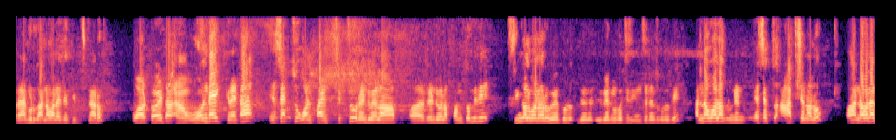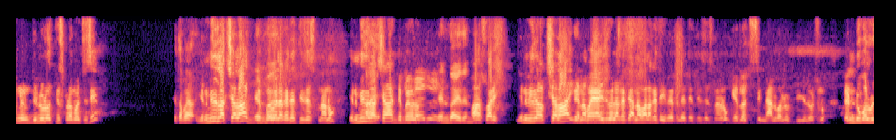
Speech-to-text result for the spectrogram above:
ట్రాక్ కూడా అన్న వాళ్ళు అయితే తెప్పించుకున్నారు Toyota Hyundai Creta SX one point six రెండు వేల రెండు వేల పంతొమ్మిది సింగిల్ ఓనర్ వెహికల్ వెహికల్ వచ్చేసి ఇన్సూరెన్స్ ఉంది. అన్న వాళ్ళకు నేను ఎస్ఎక్స్ ఆప్షనల్ అన్న వాళ్ళకి నేను ఢిల్లీలో తీసుకోవడం వచ్చేసి ఎనిమిది లక్షల డెబ్బై వేలకైతే తీసేసుకున్నాను. ఎనిమిది లక్షల డెబ్బై వేల ఎనభై ఐదు సారీ ఎనిమిది లక్షల ఎనభై ఐదు వేలకైతే అన్న వాళ్ళకైతే ఈ వెహికల్ అయితే తీసేస్తున్నాను గేర్లు వచ్చేసి మాన్యువల్ డీజిల్ వచ్చును రెండు బళ్ళు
